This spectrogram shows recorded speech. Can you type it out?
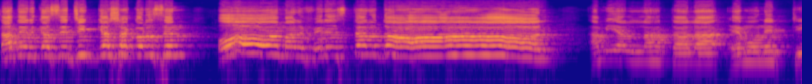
তাদের কাছে জিজ্ঞাসা করেছেন, ও আমার ফেরেস্তার দল, আমি আল্লাহ তাআলা এমন একটি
